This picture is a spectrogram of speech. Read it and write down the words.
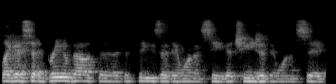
like I said, bring about the, the things that they want to see, the change that they want to see.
